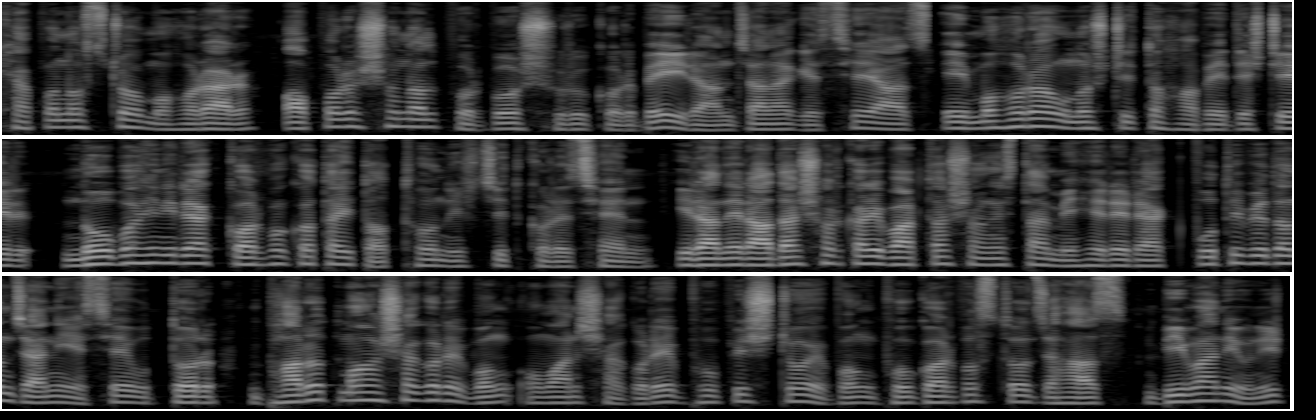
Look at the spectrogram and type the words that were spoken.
ক্ষেপণাস্ত্র মহড়ার অপারেশনাল পর্ব শুরু করবে ইরান। জানা গেছে, আজ এই মহড়া অনুষ্ঠিত হবে দেশটির নৌবাহিনীর এক কর্মকর্তাই তথ্য নিশ্চিত করেছেন। ইরানের আধা সরকারি বার্তা সংস্থা মেহেরের এক প্রতিবেদন জানিয়েছে, উত্তর ভারত মহাসাগর এবং ওমান সাগরে ভূপৃষ্ঠ এবং ভূগর্ভস্থ জাহাজ বিমান ইউনিট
